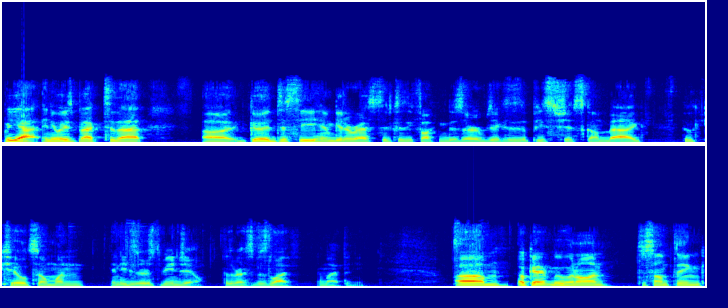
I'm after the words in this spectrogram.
but yeah. Anyways, back to that. Uh, good to see him get arrested because he fucking deserves it because he's a piece of shit scumbag who killed someone and he deserves to be in jail for the rest of his life, in my opinion. Um, okay, moving on to something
